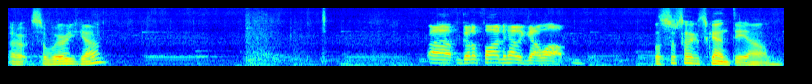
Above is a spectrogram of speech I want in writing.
Alright, so where are you going? uh, gotta find how to go up. Looks just like it's going down.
